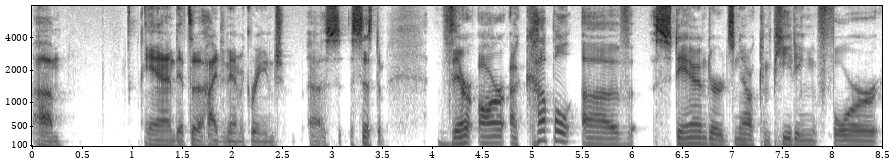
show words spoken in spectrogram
Um, and it's a high dynamic range uh, s- system. There are a couple of standards now competing for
